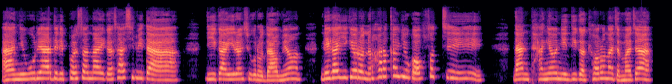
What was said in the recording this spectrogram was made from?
아니 우리 아들이 벌써 나이가 40이다. 네가 이런 식으로 나오면 내가 이 결혼을 허락할 이유가 없었지. 난 당연히 네가 결혼하자마자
